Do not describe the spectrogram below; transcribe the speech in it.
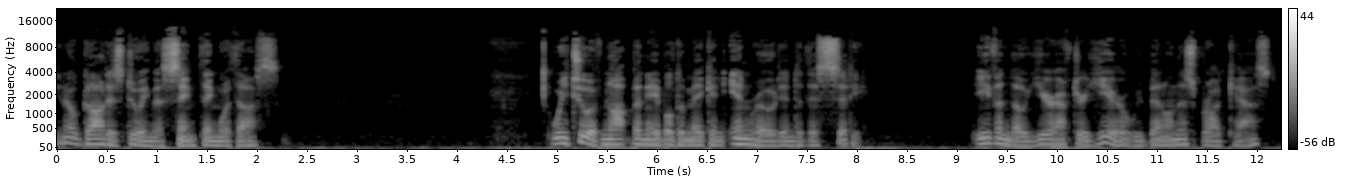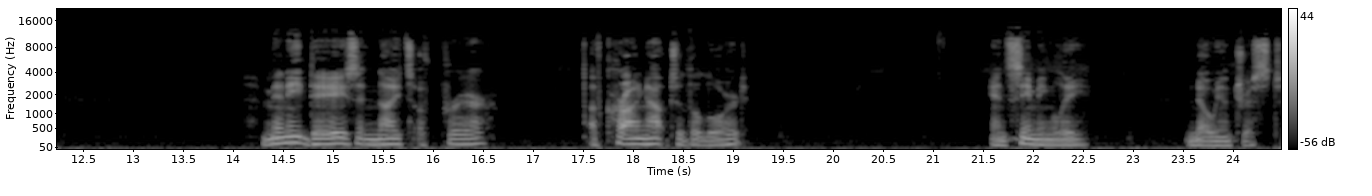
You know, God is doing the same thing with us. We too have not been able to make an inroad into this city. Even though year after year we've been on this broadcast, many days and nights of prayer, of crying out to the Lord, and seemingly no interest.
